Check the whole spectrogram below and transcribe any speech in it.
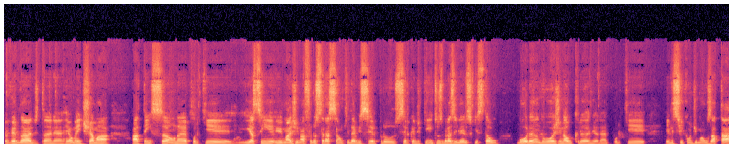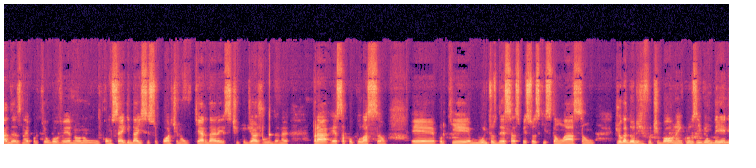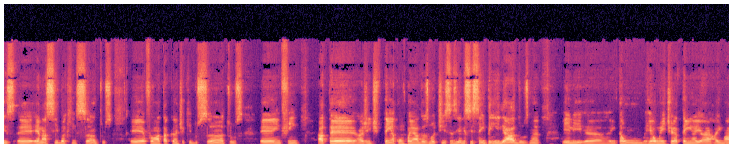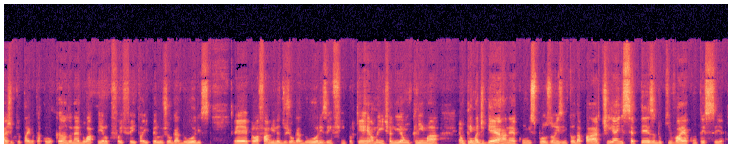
É verdade, Tânia. Realmente chama atenção, né? Porque, e assim, eu imagino a frustração que deve ser para os cerca de 500 brasileiros que estão morando hoje na Ucrânia, né? Porque eles ficam de mãos atadas, né? Porque o governo não consegue dar esse suporte, não quer dar esse tipo de ajuda, né? Para essa população é, porque muitas dessas pessoas que estão lá são jogadores de futebol, né? Inclusive um deles é, é nascido aqui em Santos, é, foi um atacante aqui do Santos, é, enfim, até a gente tem acompanhado as notícias e eles se sentem ilhados, né? Ele, é, então, realmente tem a, a, imagem que o Taigo está colocando, né? Do apelo que foi feito aí pelos jogadores, é, pela família dos jogadores, enfim, porque realmente ali é um clima é um clima de guerra, né, com explosões em toda parte e a incerteza do que vai acontecer.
